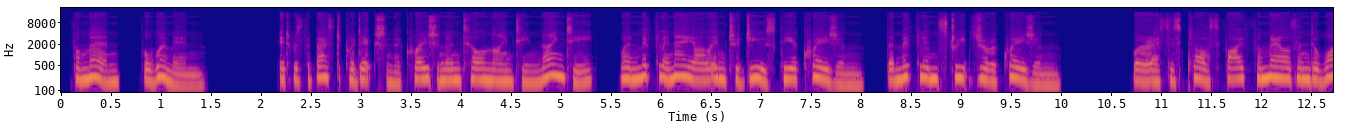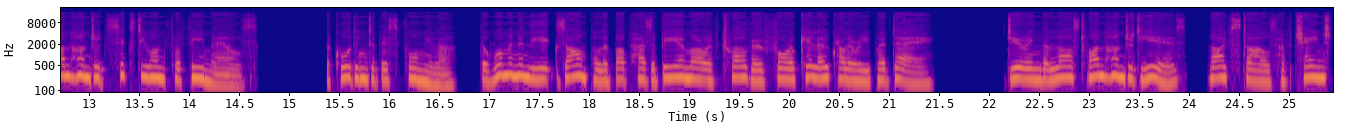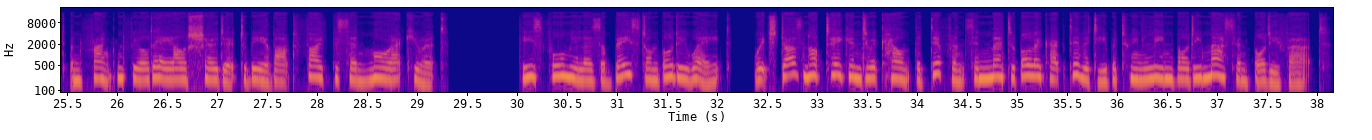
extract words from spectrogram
For men, for women, it was the best prediction equation until 1990, when Mifflin et al. introduced the equation, the Mifflin-St Jeor equation, where S is plus 5 for males and a 161 for females. According to this formula, the woman in the example above has a BMR of 1204 kilocalorie per day. During the last 100 years, lifestyles have changed and Frankenfield al. showed it to be about 5% more accurate. These formulas are based on body weight, which does not take into account the difference in metabolic activity between lean body mass and body fat.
